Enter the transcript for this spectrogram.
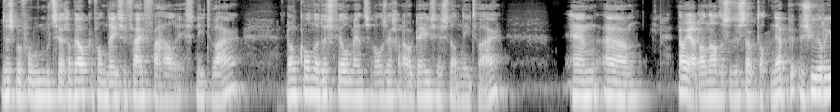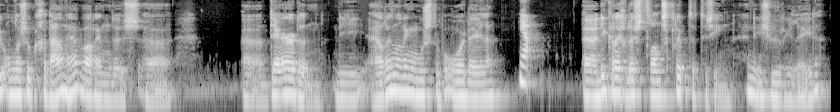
dus bijvoorbeeld moet zeggen welke van deze vijf verhalen is niet waar, dan konden dus veel mensen wel zeggen, nou deze is dan niet waar. En ehm, nou ja, dan hadden ze dus ook dat nep-juryonderzoek gedaan, hè, waarin dus eh, eh, derden die herinneringen moesten beoordelen. ja, Eh, die kregen dus transcripten te zien, en die juryleden.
